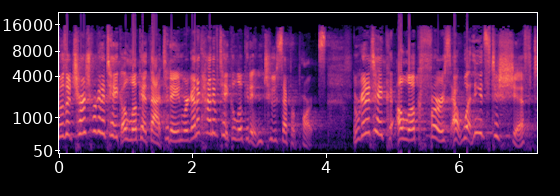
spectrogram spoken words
So, as a church, we're going to take a look at that today, and we're going to kind of take a look at it in two separate parts. We're going to take a look first at what needs to shift,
